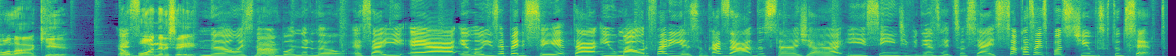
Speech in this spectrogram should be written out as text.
vamos lá, aqui. É o Essa- Bonner esse aí? Não, esse não Ah. é Bonner, não. Essa aí é a Heloísa Perissé, tá? E o Mauro Farias. São casados, tá? Já. E sim, dividem as redes sociais. Só casais positivos, que tudo certo.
